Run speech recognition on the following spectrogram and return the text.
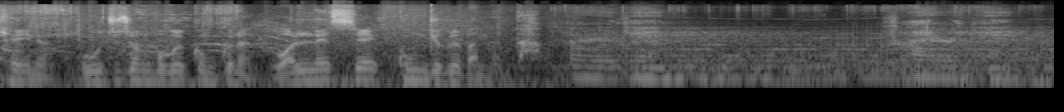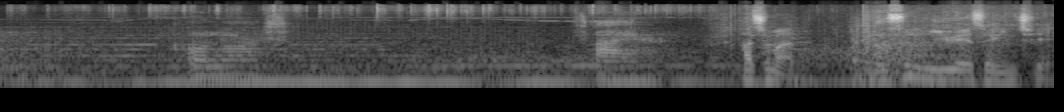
케이는 우주 정복을 꿈꾸는 월레스의 공격을 받는다. Fire again. Fire again. Go north. Fire. 하지만 무슨 이유에서인지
